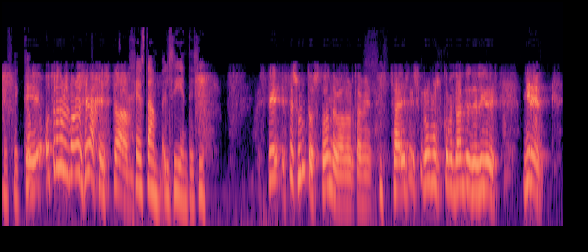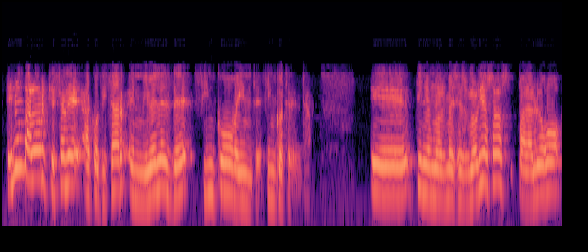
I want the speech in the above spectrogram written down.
Perfecto. Eh, otro de los valores era Gestam. Gestam, el siguiente, sí. Este, este es un tostón de valor también. O sea, es, es que lo hemos comentado antes del IBEX. Miren, en un valor que sale a cotizar en niveles de 5,20, 5,30. Eh, tiene unos meses gloriosos para luego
